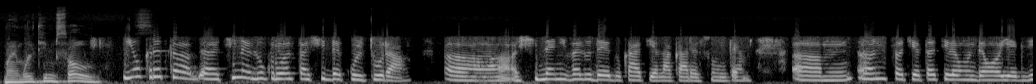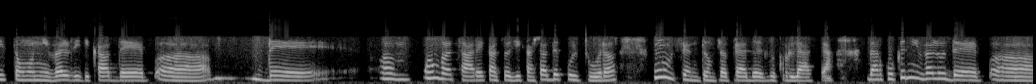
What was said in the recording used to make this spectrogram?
mai mult timp sau... Eu cred că uh, ține lucrul ăsta și de cultura uh, și de nivelul de educație la care suntem. Uh, în societățile unde există un nivel ridicat de, uh, de um, învățare, ca să zic așa, de cultură, nu se întâmplă prea des lucrurile astea. Dar cu cât nivelul de uh,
